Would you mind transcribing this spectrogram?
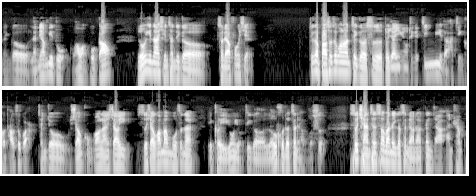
能够能量密度往往过高，容易呢形成这个治疗风险。这个宝石之光呢，这个是多家应用这个精密的进口陶瓷管，成就小孔光缆效应，使小光斑模式呢也可以拥有这个柔和的治疗模式，使浅层色斑的一个治疗呢更加安全可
